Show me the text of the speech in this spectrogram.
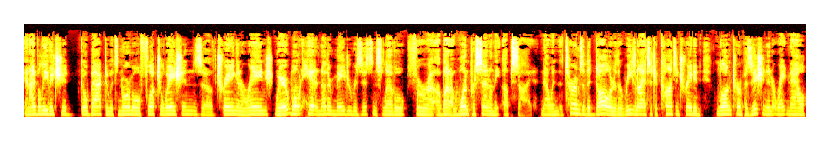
And I believe it should go back to its normal fluctuations of trading in a range where it won't hit another major resistance level for uh, about a 1% on the upside. Now, in the terms of the dollar, the reason I have such a concentrated long-term position in it right now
